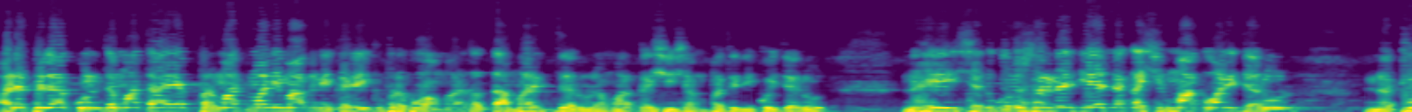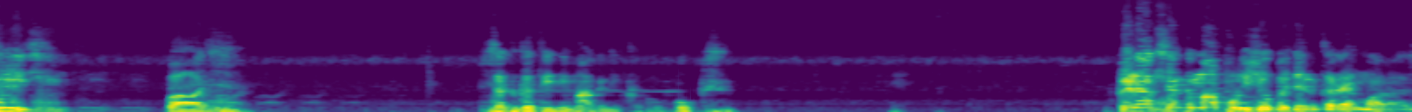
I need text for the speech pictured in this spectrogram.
અને પેલા કુંત માતાએ પરમાત્માની માગણી કરી કે, પ્રભુ, અમારે તો તમારી જ જરૂર, અમારે કશી સંપત્તિની કોઈ જરૂર નહીં. સદગુરુ શરણે જઈએ એટલે કશી માગવાની જરૂર નથી જ. બસ. સદગતિની માગણી કરો, મોક્ષ. ઘણા સંત મહાપુરુષો ભજન કરે, મહારાજ.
